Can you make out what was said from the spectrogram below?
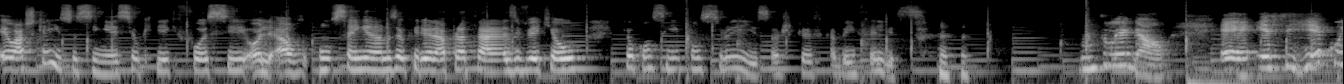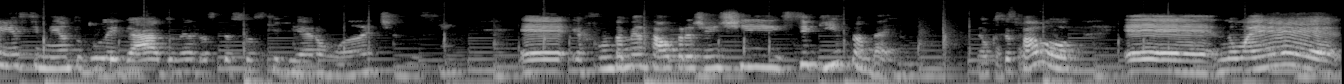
eu acho que é isso, assim, esse eu queria que fosse, olhar, com 100 anos eu queria olhar para trás e ver que eu, que eu consegui construir isso, acho que eu ia ficar bem feliz. Muito legal. É, esse reconhecimento do legado, né, das pessoas que vieram antes, assim, é, é fundamental para a gente seguir também. É o que você falou. É, não é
